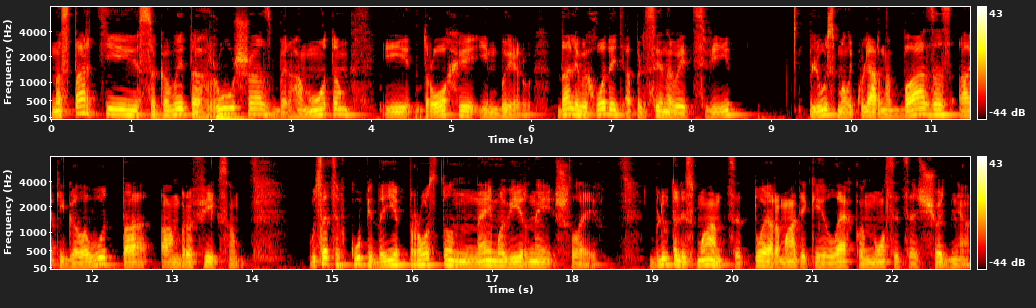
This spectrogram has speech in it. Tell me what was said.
На старті соковита груша з бергамотом і трохи імбиру. Далі виходить апельсиновий цвіт, плюс молекулярна база з Акі Галаву та Амброфіксом. Усе це вкупі дає просто неймовірний шлейф. Blue це той аромат, який легко носиться щодня.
